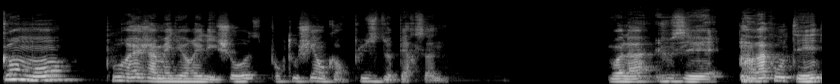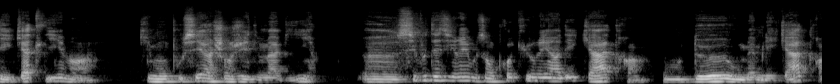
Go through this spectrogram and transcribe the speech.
comment pourrais-je améliorer les choses pour toucher encore plus de personnes. Voilà, je vous ai raconté les quatre livres qui m'ont poussé à changer de ma vie. Euh, si vous désirez vous en procurer un des quatre, ou deux, ou même les quatre,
